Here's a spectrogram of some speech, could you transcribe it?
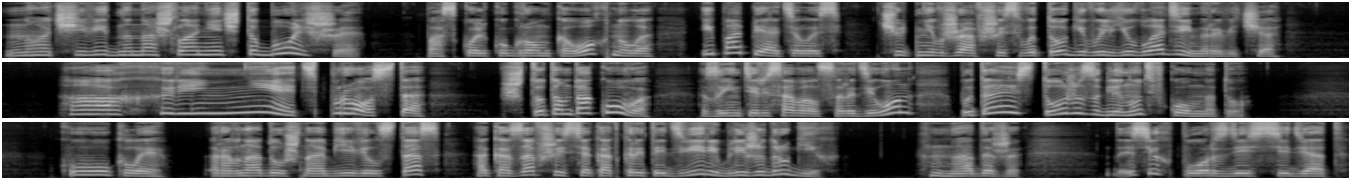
но, очевидно, нашла нечто большее, поскольку громко охнула и попятилась, чуть не вжавшись в итоге в Илью Владимировича. «Охренеть просто!» «Что там такого?» — заинтересовался Родион, пытаясь тоже заглянуть в комнату. «Куклы», — равнодушно объявил Стас, оказавшийся к открытой двери ближе других. «Надо же, до сих пор здесь сидят».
